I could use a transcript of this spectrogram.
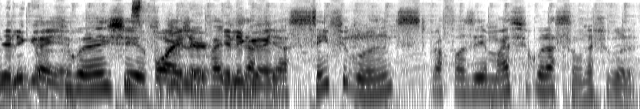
E ele O ganha. figurante, o Spoiler, figurante vai ele desafiar ganha. 100 figurantes pra fazer mais figuração, né, figura?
